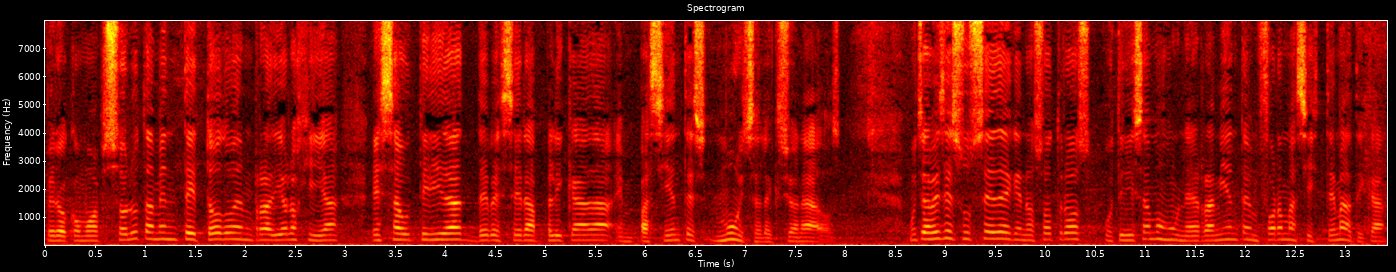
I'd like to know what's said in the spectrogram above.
pero como absolutamente todo en radiología, esa utilidad debe ser aplicada en pacientes muy seleccionados. Muchas veces sucede que nosotros utilizamos una herramienta en forma sistemática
